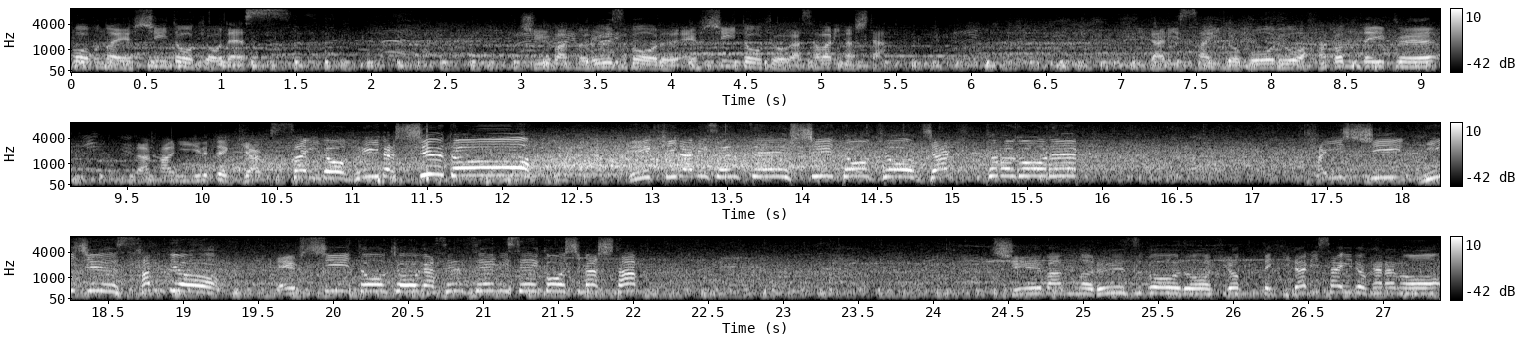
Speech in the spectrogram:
ホームの FC 東京です。中盤のルーズボール FC 東京が触りました。左サイドボールを運んでいく。中に入れて逆サイドフリーダッシュート！いきなり先制 FC 東京ジャキットのゴール。開始23秒。FC 東京が先制に成功しました。中盤のルーズボールを拾って左サイドからの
